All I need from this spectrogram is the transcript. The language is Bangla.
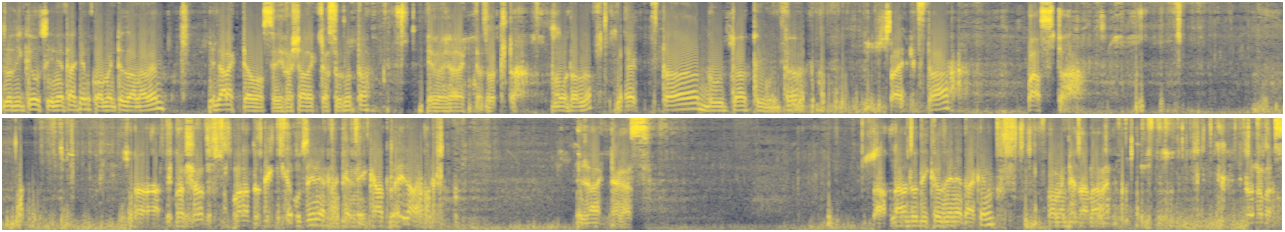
যদি কেউ চিনে থাকেন কমেন্টে জানাবেন। আরেকটাও আছে পাশে আরেকটা ছোটটা মোট হলো একটা দুটা তিনটা, চারটা, পাঁচটা। এই যদি কেউ চিনে থাকেন, এই আরেকটা গাছ। আপনারা যদি কেউ জেনে থাকেন কমেন্টে জানাবেন। ধন্যবাদ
